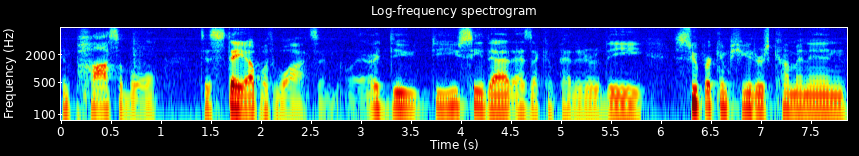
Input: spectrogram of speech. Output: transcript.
impossible to stay up with Watson. Or do, do you see that as a competitor? The supercomputers coming in,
